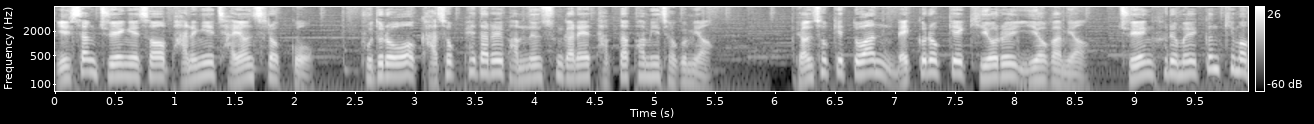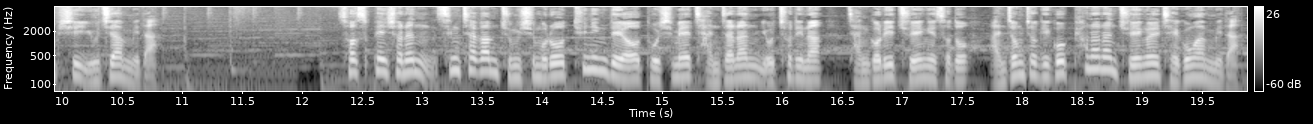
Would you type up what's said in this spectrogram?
일상 주행에서 반응이 자연스럽고 부드러워 가속 페달을 밟는 순간에 답답함이 적으며 변속기 또한 매끄럽게 기어를 이어가며 주행 흐름을 끊김없이 유지합니다. 서스펜션은 승차감 중심으로 튜닝되어 도심의 잔잔한 요철이나 장거리 주행에서도 안정적이고 편안한 주행을 제공합니다.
